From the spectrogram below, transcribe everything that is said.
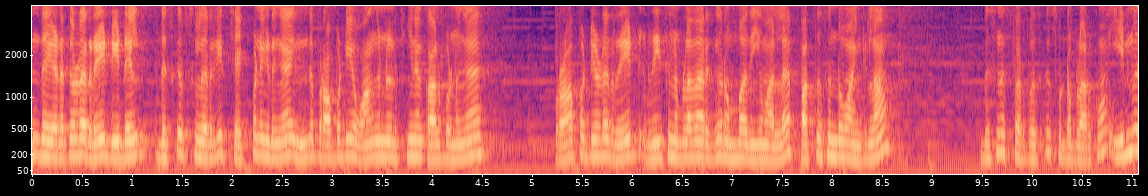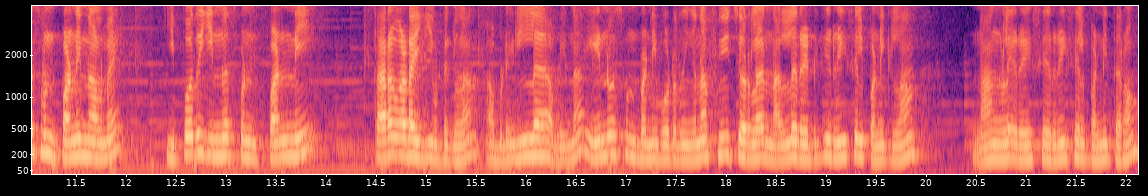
இந்த இடத்தோட ரேட் டீடைல்ஸ் டிஸ்கிரிப்ஷனில் இருக்குது செக் பண்ணிக்கிடுங்க. இந்த ப்ராப்பர்ட்டியை வாங்கணும்னு நினச்சிங்கன்னா கால் பண்ணுங்கள் ப்ராப்பர்ட்டியோட ரேட் ரீசனபிளாக தான் இருக்குது ரொம்ப அதிகமாக இல்லை. பத்து சென்ட் வாங்கிக்கலாம். பிஸ்னஸ் பர்பஸ்க்கு சூட்டபுளாக இருக்கும். இன்வெஸ்ட்மெண்ட் பண்ணினாலுமே இப்போதைக்கு இன்வெஸ்ட்மெண்ட் பண்ணி தர வாடகைக்கு விட்டுக்கலாம். அப்படி இல்லை அப்படின்னா இன்வெஸ்ட்மெண்ட் பண்ணி போட்டிருந்தீங்கன்னா ஃப்யூச்சரில் நல்ல ரேட்டுக்கு ரீசேல் பண்ணிக்கலாம். நாங்களே ரீசேல் ரீசேல் பண்ணித்தரோம்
